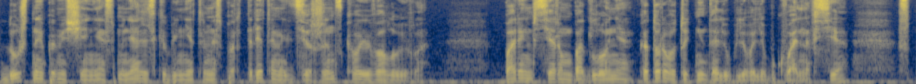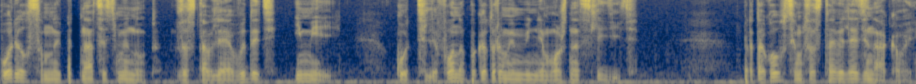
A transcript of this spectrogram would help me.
Душные помещения сменялись кабинетами с портретами Дзержинского и Валуева. Парень в сером бадлоне, которого тут недолюбливали буквально все, спорил со мной 15 минут, заставляя выдать имей, код телефона, по которому меня можно отследить. Протокол всем составили одинаковый.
